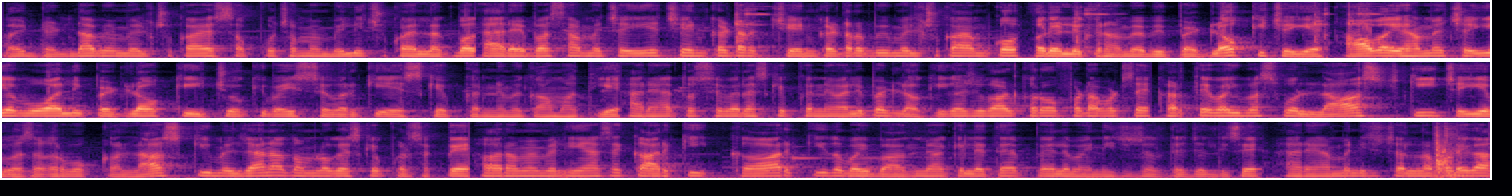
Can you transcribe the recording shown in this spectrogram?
भाई, डंडा भी मिल चुका है, सब कुछ हमें मिल ही चुका है लगभग। अरे बस हमें चाहिए चेन कटर चेन कटर भी मिल चुका है हमको। अरे लेकिन हमें अभी पेडलॉक की चाहिए। हाँ भाई, हमें चाहिए वो वाली पेडलॉक की, जो की भाई सिवर की एस्केप करने में काम आती है। अरे यहाँ तो सिवर एस्केप करने वाली पेडलॉक की का जुगाड़ करो फटाफट से। करते भाई, बस वो लास्ट की चाहिए। बस अगर वो लास्ट की मिल जाए ना तो हम लोग एस्केप कर सकते हैं। और हमें मिली यहाँ से कार की। कार की तो भाई, बाद में आके लेते हैं। पहले भाई नीचे चलते हैं जल्दी से। अरे हमें नीचे चलना पड़ेगा।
